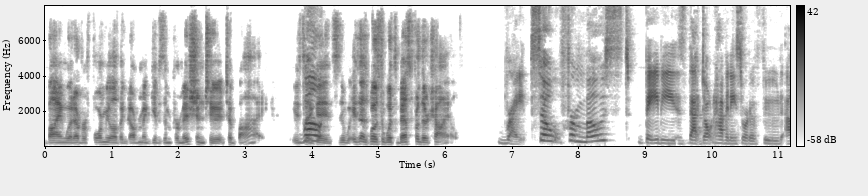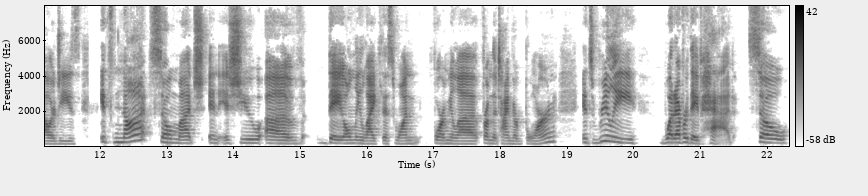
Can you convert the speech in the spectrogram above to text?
buying whatever formula the government gives them permission to to buy. It's Well- like it's, it's as opposed to what's best for their child. Right. So for most babies that don't have any sort of food allergies, it's not so much an issue of they only like this one formula from the time they're born. It's really whatever they've had. So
